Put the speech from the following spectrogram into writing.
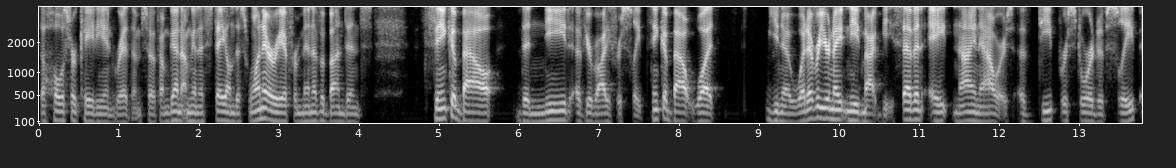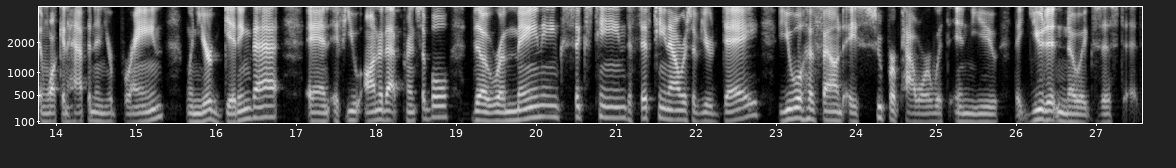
the whole circadian rhythm. So if I'm gonna I'm gonna stay on this one area for men of abundance, think about the need of your body for sleep. Think about what you know, whatever your night need might be, seven, eight, nine hours of deep restorative sleep and what can happen in your brain when you're getting that. And if you honor that principle, the remaining 16 to 15 hours of your day, you will have found a superpower within you that you didn't know existed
